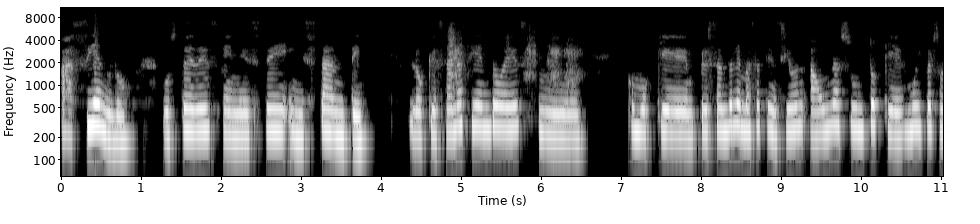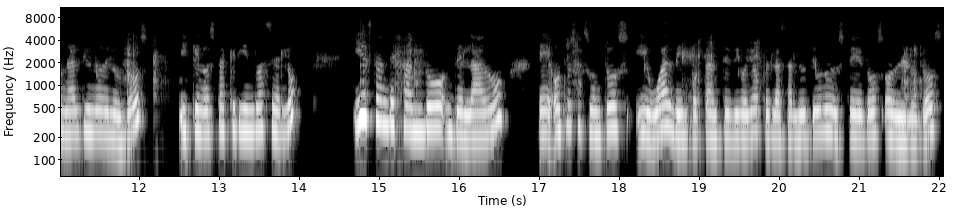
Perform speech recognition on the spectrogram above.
haciendo ustedes en este instante. Lo que están haciendo es mm, como que prestándole más atención a un asunto que es muy personal de uno de los dos y que no está queriendo hacerlo y están dejando de lado eh, otros asuntos igual de importantes, digo yo, pues la salud de uno de ustedes dos o de los dos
